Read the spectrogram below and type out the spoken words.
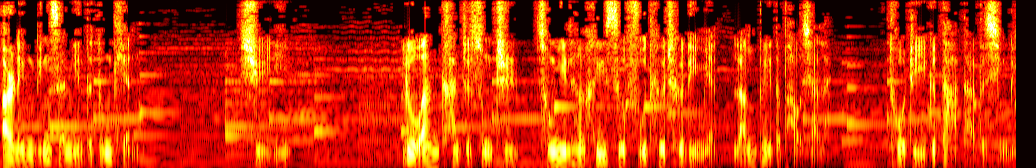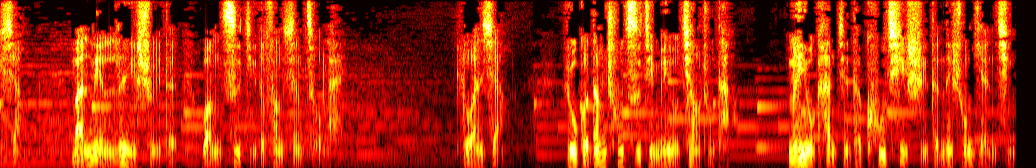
二零零三年的冬天，雪夜。陆安看着宋芝从一辆黑色福特车里面狼狈的跑下来，拖着一个大大的行李箱，满脸泪水的往自己的方向走来。陆安想，如果当初自己没有叫住他，没有看见他哭泣时的那双眼睛，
